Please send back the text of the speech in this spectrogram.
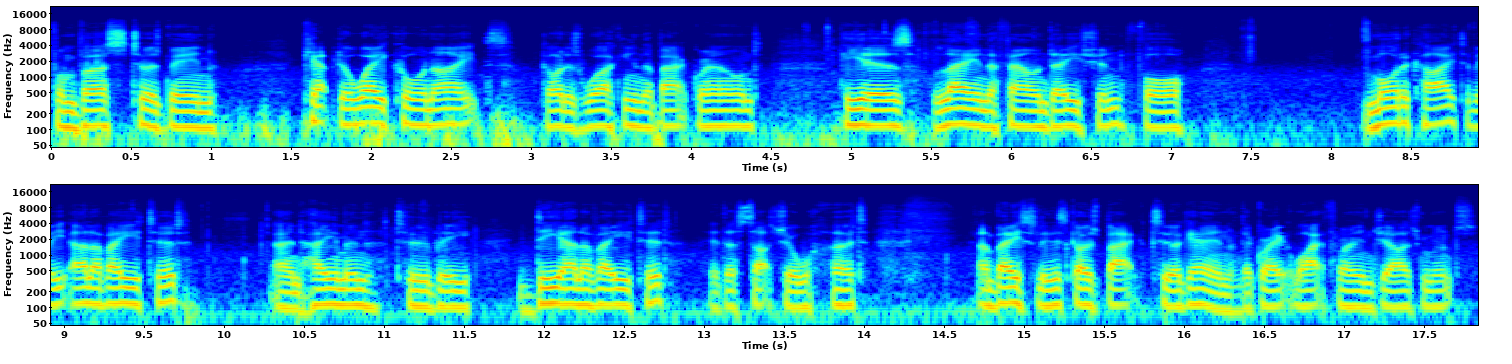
from verse 2, has been kept awake all night. God is working in the background. He is laying the foundation for Mordecai to be elevated and Haman to be de elevated, if there's such a word. And basically, this goes back to again the great white throne judgment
